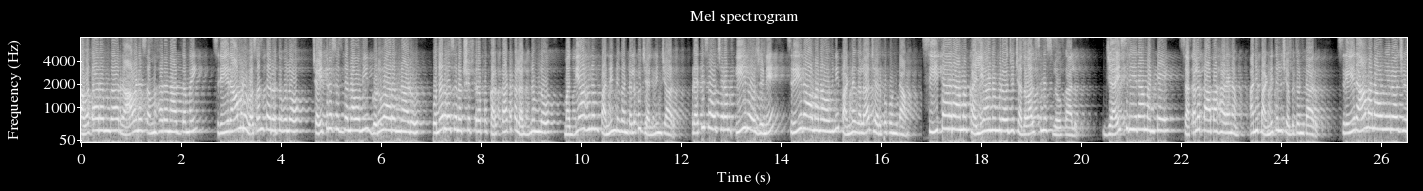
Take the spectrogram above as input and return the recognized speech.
అవతారంగా రావణ సంహరణార్థమై శ్రీరాముడు వసంత ఋతువులో చైత్రశుద్ధ నవమి గురువారం నాడు పునర్వస నక్షత్రపు కర్కాటక లగ్నంలో మధ్యాహ్నం పన్నెండు గంటలకు జన్మించారు. ప్రతి సంవత్సరం ఈ రోజునే శ్రీరామనవమిని పండగలా జరుపుకుంటాం. సీతారామ కళ్యాణం రోజు చదవాల్సిన శ్లోకాలు. జై శ్రీరామ్ అంటే సకల పాపహరణం అని పండితులు చెబుతుంటారు. శ్రీరామనవమి రోజు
